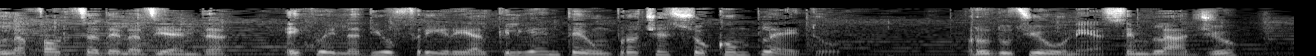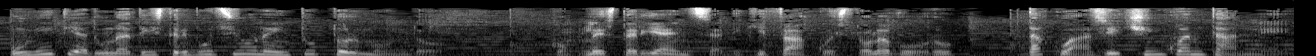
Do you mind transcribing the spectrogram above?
La forza dell'azienda è quella di offrire al cliente un processo completo, produzione e assemblaggio uniti ad una distribuzione in tutto il mondo, con l'esperienza di chi fa questo lavoro da quasi 50 anni.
